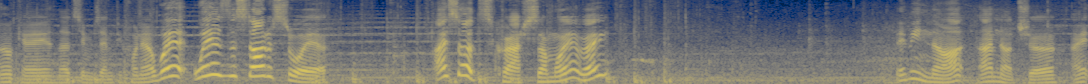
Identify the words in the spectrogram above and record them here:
Okay, that seems empty for now. Where, where's the Star Destroyer? I saw it crash somewhere, right? Maybe not. I'm not sure. I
